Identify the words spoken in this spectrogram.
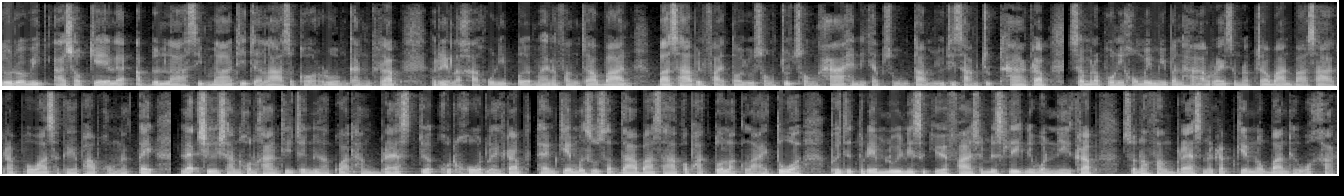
ลูโดวิก อาชอเก้และอับดุลลาซิมมาที่จะล่าสกอร์ร่วมกันครับ เรทราคาคู่นี้เปิดมาให้ทางฝั่งเจ้าบ้าน บาซ่าเป็นฝ่ายต่ออยู่ 2.25แฮนดิแคปสูงต่ำอยู่ที่ 3.5 ครับสำหรับพวกนี้คงไม่มีปัญหาอะไรสำหรับเจ้าบ้านบาซ่าครับ เพราะว่าศักยภาพของนักเตะ และชื่อชั้นค่อนข้างที่จะเหนือกว่าทางเบรสเยอะโคตรเลยครับ แถมเกมเมื่อสุดสัปดาห์บาซ่าก็พักตัวหลากหลายตัว เพื่อจะเตรียมลุยในศึกยูเอฟ่าแชมเปี้ยนส์ลีกในวันนี้ครับส่วนทางฝั่งเบรสนะครับเกมนอกบ้านถือว่าขาด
